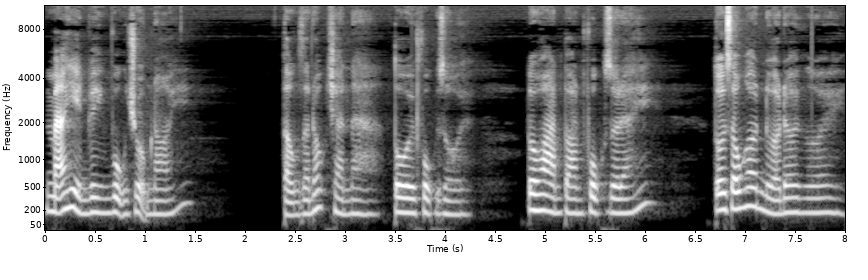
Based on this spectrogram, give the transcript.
Mã Hiển Vinh vụng trộm nói, Tổng giám đốc Trần à Tôi phục rồi. Tôi hoàn toàn phục rồi đấy. Tôi sống hơn nửa đời người,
